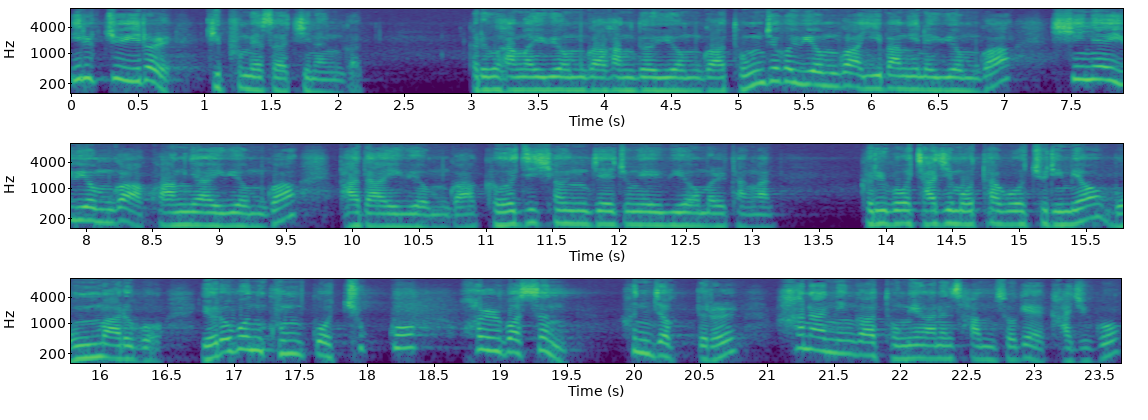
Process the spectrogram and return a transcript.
일주일을 기품에서 지낸 것. 그리고 강의 위험과 강도의 위험과 동족의 위험과 이방인의 위험과 신의 위험과 광야의 위험과 바다의 위험과 거짓 형제 중의 위험을 당한 그리고 자지 못하고 줄이며 목마르고 여러 번 굶고 춥고 헐벗은 흔적들을 하나님과 동행하는 삶 속에 가지고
